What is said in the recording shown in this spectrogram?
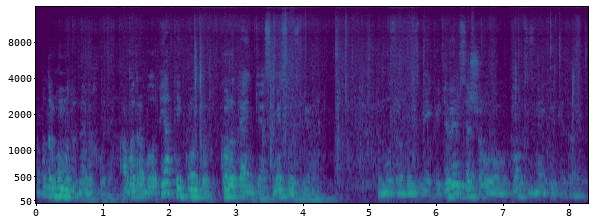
Ну, по-другому тут не виходить. Або треба було п'ятий контур, коротенький, а смисл з нього. Тому зробив змійку. І дивився, що хлопці змійку кидають.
